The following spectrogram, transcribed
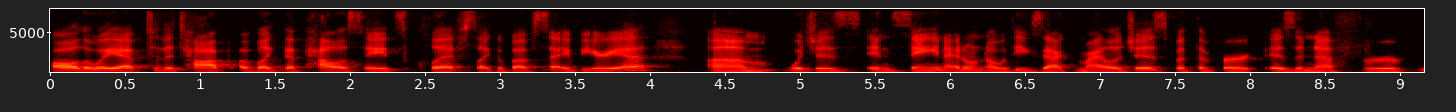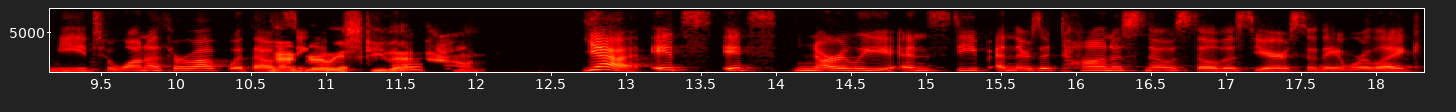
all the way up to the top of like the Palisades cliffs, like above Siberia, um, which is insane. I don't know what the exact mileage is, but the vert is enough for me to want to throw up without. Yeah, I barely ski that down yeah, it's it's gnarly and steep, and there's a ton of snow still this year. So they were like,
